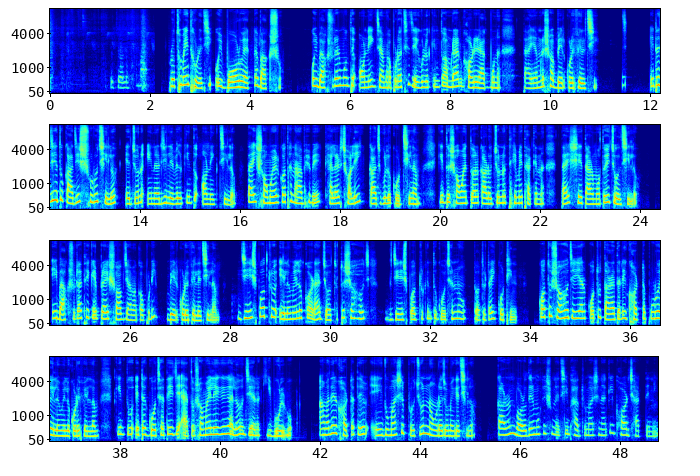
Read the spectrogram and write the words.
তো চলো। প্রথমেই ধরেছি ওই বড় একটা বাক্স। ওই বাক্সটার মধ্যে অনেক জামা কাপড় আছে যেগুলো কিন্তু আমরা আর ঘরে রাখব না। তাই আমরা সব বের করে ফেলছি। এটা যেহেতু কাজের শুরু ছিল এর জন্য এনার্জি লেভেল কিন্তু অনেক ছিল। তাই সময়ের কথা না ভেবে খেলার ছলেই কাজগুলো করছিলাম। কিন্তু সময় তো আর কারোর জন্য থেমে থাকে না, তাই সে তার মতোই চলছিল। এই বাক্সটা থেকে প্রায় সব জামা কাপড়ই বের করে ফেলেছিলাম। জিনিসপত্র এলোমেলো করা যতটা সহজ, জিনিসপত্র কিন্তু গোছানো ততটাই কঠিন। কত সহজেই আর কত তাড়াতাড়ি ঘরটা পুরো এলোমেলো করে ফেললাম, কিন্তু এটা গোছাতেই যে এত সময় লেগে গেল যে আর কি বলব। আমাদের ঘরটাতে এই দু মাসে প্রচুর নোংরা জমে গেছিল। কারণ বড়দের মুখে শুনেছি ভাদ্র মাসে নাকি ঘর ঝাড়তে নেই।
